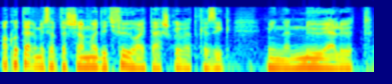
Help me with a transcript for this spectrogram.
akkor természetesen majd egy főhajtás következik minden nő előtt.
